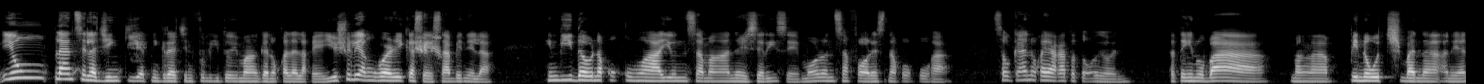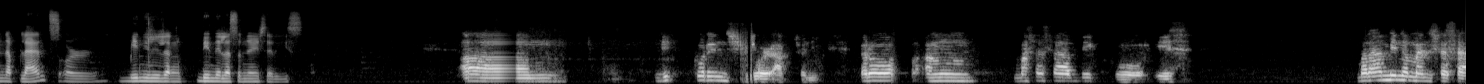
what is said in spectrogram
Yung plants nila, Jinky at ni Gretchen Pulido, yung mga ganong kalalaki, usually ang worry kasi, sabi nila, hindi daw nakukuha yun sa mga nurseries eh. More on sa forest nakukuha. So, gaano kaya katotoo yun? Sa tingin mo ba, mga pinoach ba na, ano yan, na plants or binili lang din nila sa nurseries? Um, di ko rin sure actually. Pero ang masasabi ko is marami naman siya sa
